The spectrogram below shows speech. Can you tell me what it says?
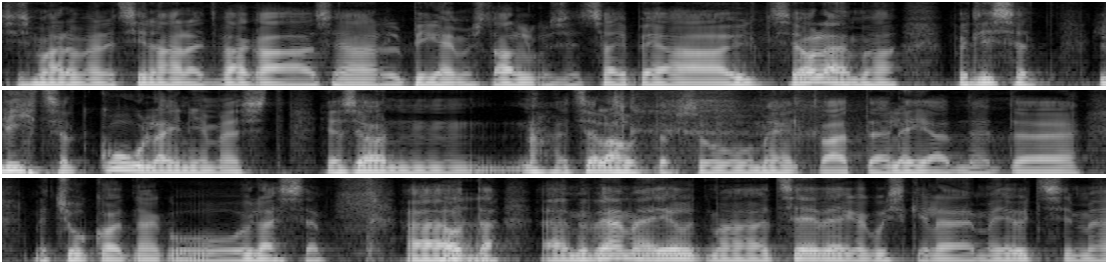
siis ma arvan, et sina oled väga seal pigem just alguses, et sa ei pea üldse olema, vaid lihtsalt, lihtsalt kuula inimest ja see on noh, et see lahutab su meelt, vaata ja leiad need, need tšukod nagu ülesse äh,. oota, me peame jõudma CV-ga kuskile, me jõudsime,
